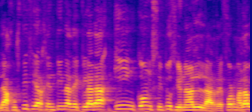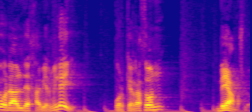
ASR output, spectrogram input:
La justicia argentina declara inconstitucional la reforma laboral de Javier Milei. ¿Por qué razón? Veámoslo.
